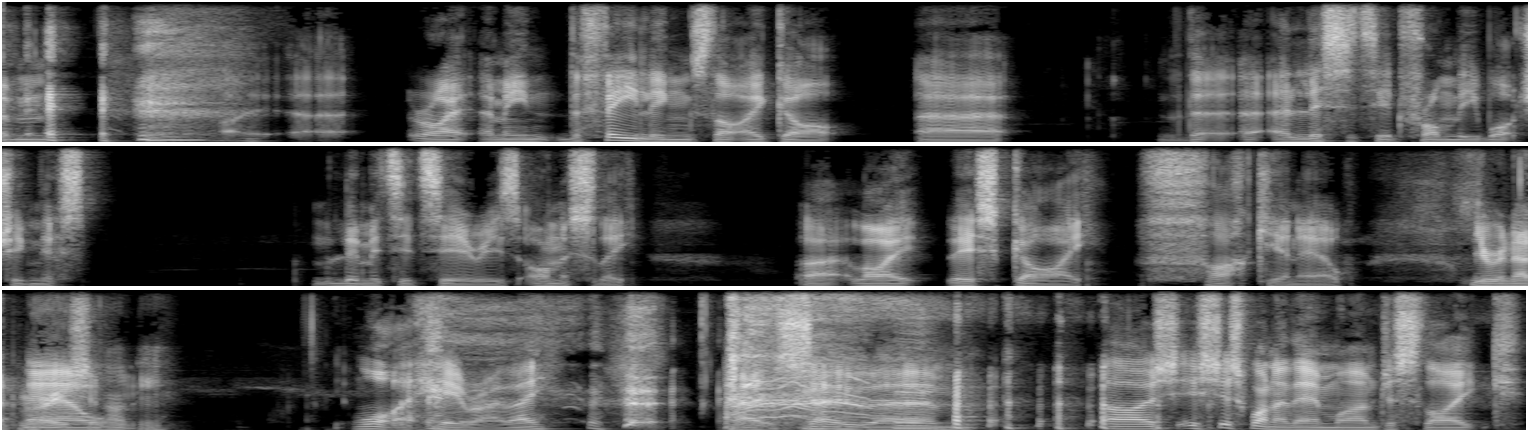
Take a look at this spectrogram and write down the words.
um, I- uh, right. I mean, the feelings that I got uh, that uh, elicited from me watching this limited series, honestly, uh, like this guy, fucking hell, You're in admiration, Now- aren't you? what a hero, eh? Uh, so, um, oh, it's, it's just one of them where I'm just like,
